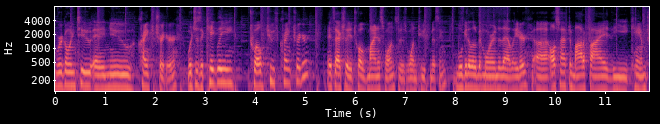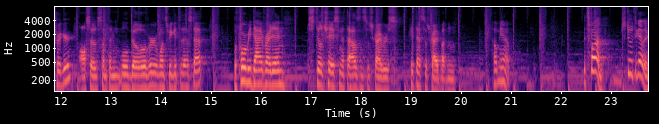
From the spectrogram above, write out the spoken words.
we're going to a new crank trigger, which is a Kiggly 12 tooth crank trigger. It's actually a 12 minus one, so there's one tooth missing. We'll get a little bit more into that later. Uh, also have to modify the cam trigger. Also something we'll go over once we get to that step. Before we dive right in, still chasing a thousand subscribers. Hit that subscribe button. Help me out. It's fun. Let's do it together.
